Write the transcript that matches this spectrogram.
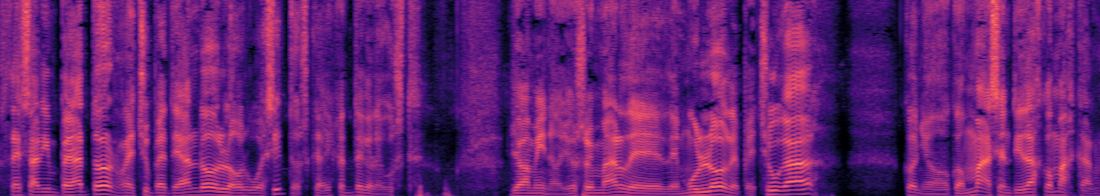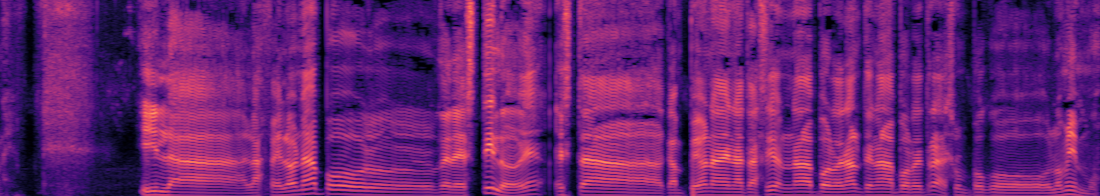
César Imperator, rechupeteando los huesitos, que hay gente que le gusta. Yo a mí no, yo soy más de, de de pechuga, coño, con más entidad, con más carne. Y la, la felona por del estilo, ¿eh? Esta campeona de natación, nada por delante, nada por detrás, un poco lo mismo.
